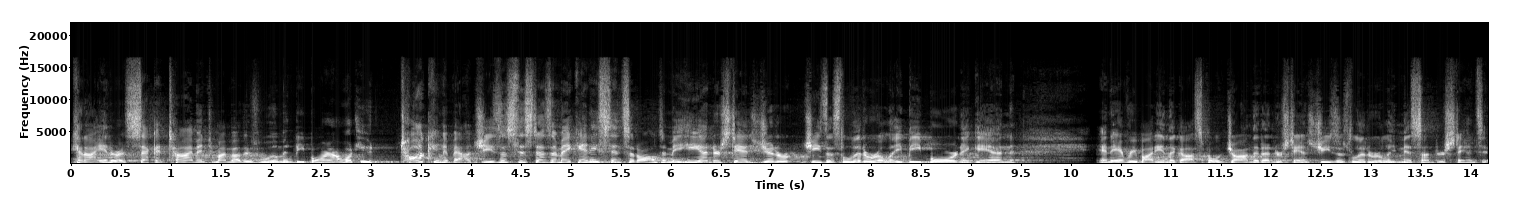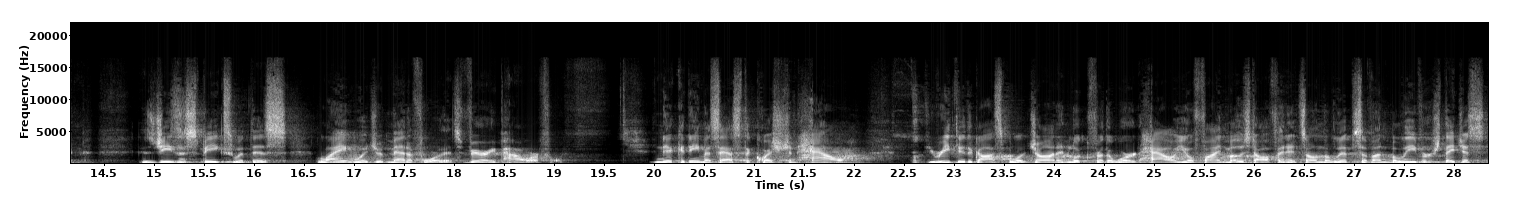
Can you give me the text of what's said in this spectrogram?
Can I enter a second time into my mother's womb and be born? What are you talking about, Jesus? This doesn't make any sense at all to me. He understands Jesus literally, be born again. And everybody in the Gospel of John that understands Jesus literally misunderstands him. Because Jesus speaks with this language of metaphor that's very powerful. Nicodemus asked the question, how? If you read through the Gospel of John and look for the word how, you'll find most often it's on the lips of unbelievers. They just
